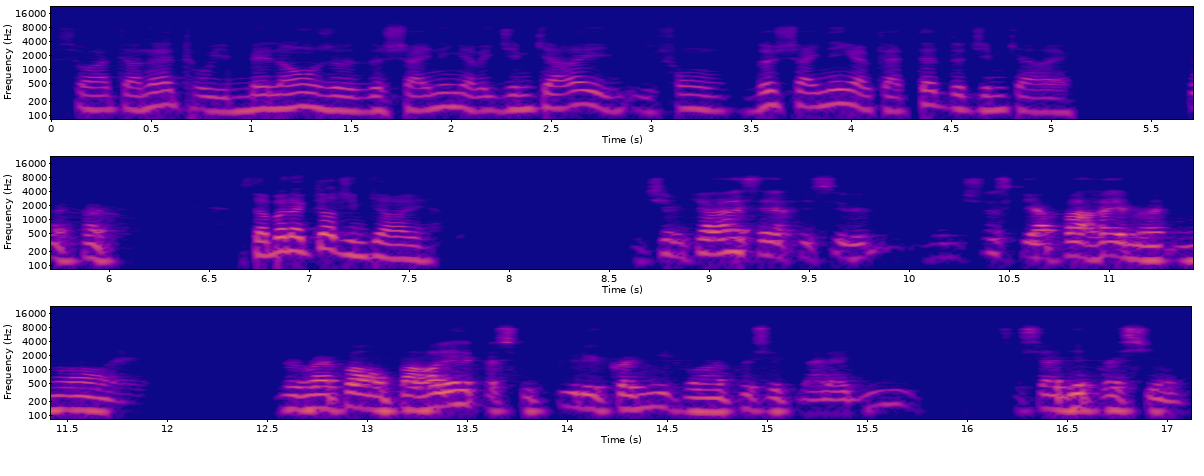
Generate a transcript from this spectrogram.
sur internet où ils mélangent The Shining avec Jim Carrey. Ils font The Shining avec la tête de Jim Carrey. C'est un bon acteur, Jim Carrey. Jim Carrey, c'est-à-dire que c'est une chose qui apparaît maintenant. je ne devrais pas en parler parce que tous les comiques ont un peu cette maladie. C'est sa dépression.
